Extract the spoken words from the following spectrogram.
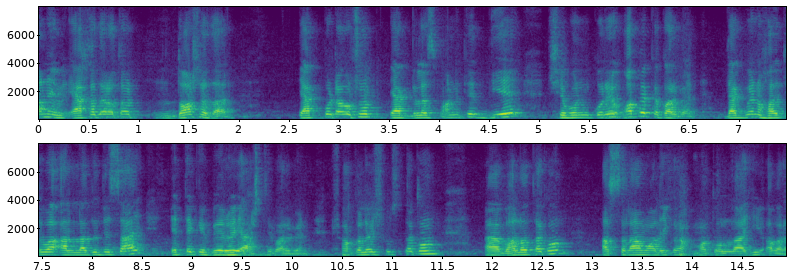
অনেম এক হাজার অথবা দশ হাজার। এক ফোঁটা ওষুধ, এক গ্লাস পানিতে দিয়ে সেবন করে অপেক্ষা করবেন। দেখবেন হয়তোবা আল্লাহ যদি চায়, এর থেকে বের হয়ে আসতে পারবেন। সকলে সুস্থ থাকুন ভালো থাকুন। আসসালামু আলাইকুম রহমতুল্লাহি আবার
